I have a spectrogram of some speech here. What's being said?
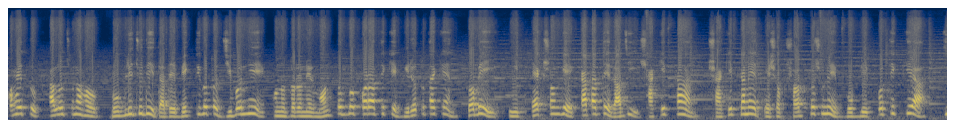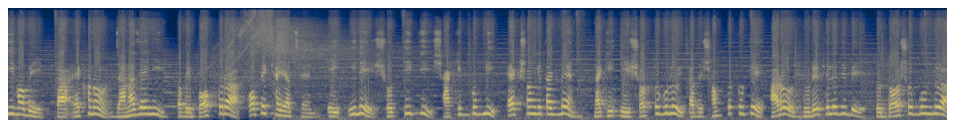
অহেতুক আলোচনা হোক হুগলি যদি তাদের ব্যক্তিগত জীবন নিয়ে কোনো ধরনের মন্তব্য করা থেকে বিরত থাকেন, তবেই ঈদ একসঙ্গে কাটাতে রাজি শাকিব খান। শাকিব খানের এসব শর্ত শুনে বুবলির প্রতিক্রিয়া কি হবে তা এখনও জানা যায়নি, তবে ভক্তরা অপেক্ষায় আছেন। এই ঈদে সত্যি কি সাকিব, বুবলি একসঙ্গে থাকবেন? নাকি এই শর্তগুলোই তাদের সম্পর্ককে আরও দূরে ঠেলে দিবে? তো দর্শক বন্ধুরা,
